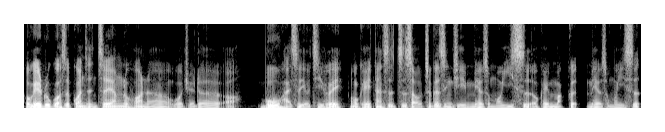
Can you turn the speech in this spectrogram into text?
OK，如果是关成这样的话呢，我觉得啊，不还是有机会。OK，但是至少这个星期没有什么意思。OK，Mark 没有什么意思。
